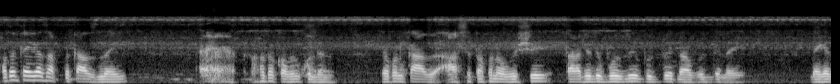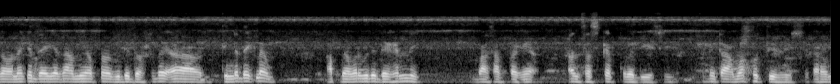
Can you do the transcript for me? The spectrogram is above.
হয়তো দেখা গেছে আপনার কাজ নাই। হয়তো কমেন্ট করলেন। যখন কাজ আসে তখন অবশ্যই তারা যদি বুঝবে বুঝবে, না বুঝবে নাই। দেখা যায় অনেকে দেখা গেছে আমি আপনার ভিডিও দশটা তিনটা দেখলাম। আপনি আমার ভিডিও দেখেননি? বাস আপনাকে আনসাবস্ক্রাইব করে দিয়েছি। এটা আমার ক্ষতি হয়েছে, কারণ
